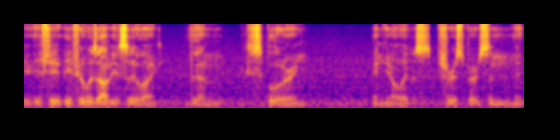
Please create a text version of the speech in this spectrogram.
if it, if it was obviously like them exploring, and you know it was first person, it,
